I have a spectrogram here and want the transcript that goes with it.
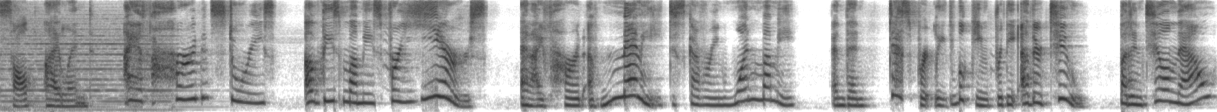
salt island. I have heard stories of these mummies for years. And I've heard of many discovering one mummy and then desperately looking for the other two. But until now,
